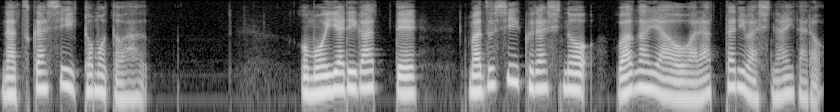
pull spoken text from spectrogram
懐かしい友と会う思いやりがあって貧しい暮らしの我が家を笑ったりはしないだろう。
